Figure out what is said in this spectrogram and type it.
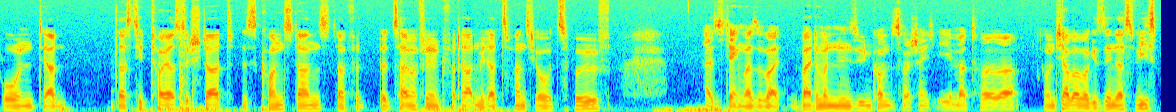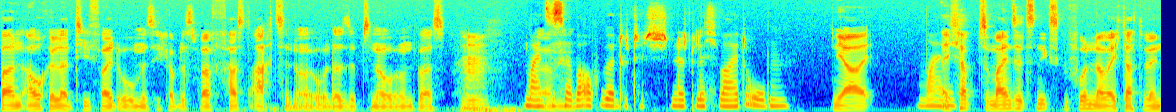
und ja, dass die teuerste Stadt ist Konstanz, dafür bezahlt man für den Quadratmeter 20,12 Euro. Also ich denke mal, so weit, weiter man in den Süden kommt, ist wahrscheinlich eh immer teurer. Und ich habe aber gesehen, dass Wiesbaden auch relativ weit oben ist. Ich glaube, das war fast 18 Euro oder 17 Euro irgendwas. Mhm. Meins ist Ähm. ja aber auch überdurchschnittlich weit oben. Ja, Mein ich habe zu Mainz jetzt nichts gefunden, aber ich dachte, wenn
